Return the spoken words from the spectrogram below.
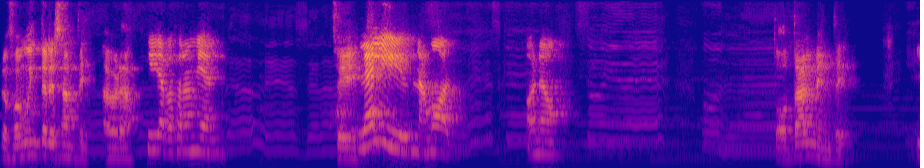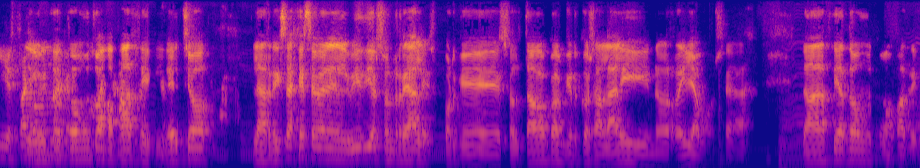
Pero fue muy interesante, la verdad. Sí, la pasaron bien. Sí. Lali, un amor. ¿o no? Totalmente. Y está todo mucho más fácil. De hecho, las risas que se ven en el vídeo son reales, porque soltaba cualquier cosa Lali y nos reíamos. O sea, la hacía todo mucho más fácil.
